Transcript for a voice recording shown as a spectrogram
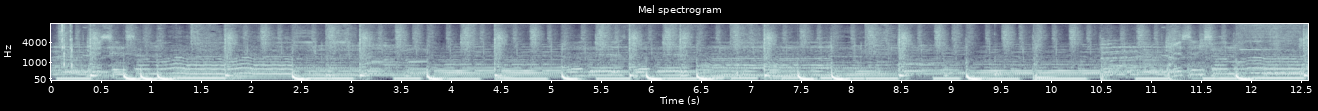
Missing someone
